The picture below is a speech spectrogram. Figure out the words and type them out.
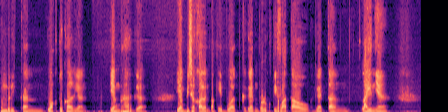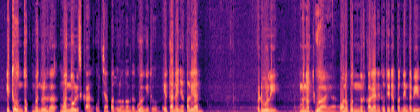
Memberikan waktu kalian yang berharga yang bisa kalian pakai buat kegiatan produktif atau kegiatan lainnya itu untuk menuliskan, menuliskan ucapan ulang tahun ke gue gitu. Itu tandanya kalian peduli menurut gue ya. Walaupun menurut kalian itu tidak penting tapi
